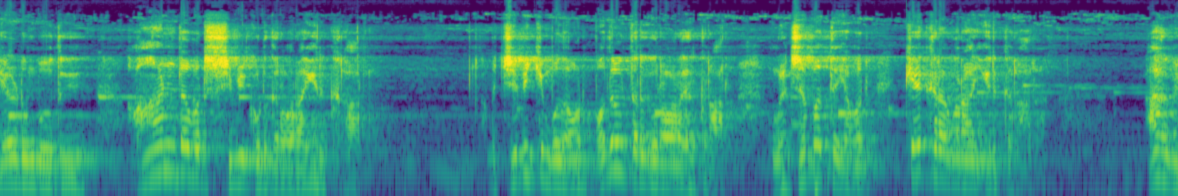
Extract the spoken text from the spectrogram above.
தேடும்போது ஆண்டவர் செவி கொடுக்குறவராக இருக்கிறார். அப்போ ஜெபிக்கும்போது அவர் பதில் தருகிறவராக இருக்கிறார். உங்கள் ஜெபத்தை அவர் கேட்குறவராக இருக்கிறார். ஆகவே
